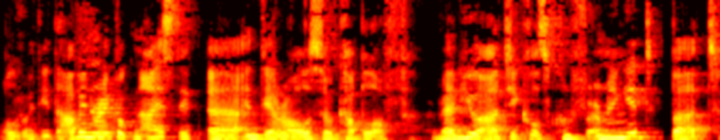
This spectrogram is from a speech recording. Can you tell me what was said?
Already Darwin recognized it. Uh, and there are also a couple of review articles confirming it. But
